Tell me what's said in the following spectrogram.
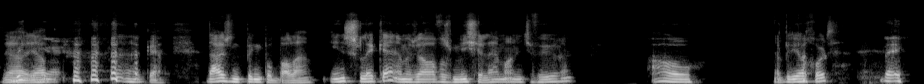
ja, ja, oké. Duizend pingpongballen inslikken en mezelf als Michelin-mannetje vuren. Oh, Heb je die al gehoord? nee.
